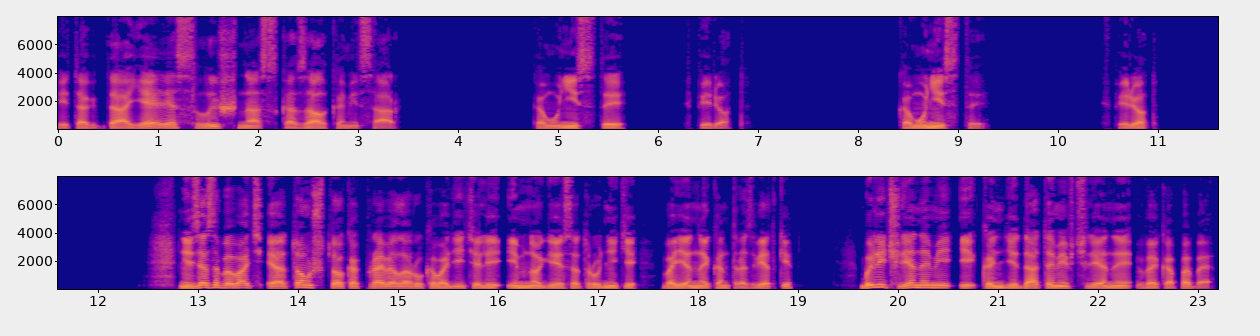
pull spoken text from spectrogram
и тогда еле слышно сказал комиссар, коммунисты вперед. Коммунисты вперед. Нельзя забывать и о том, что, как правило, руководители и многие сотрудники военной контрразведки были членами и кандидатами в члены ВКПБ.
